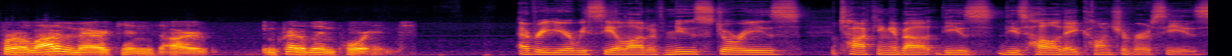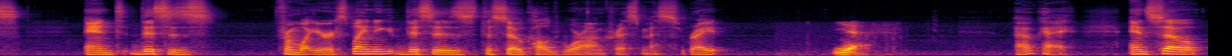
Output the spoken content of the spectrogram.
for a lot of Americans are incredibly important. Every year we see a lot of news stories talking about these these holiday controversies and this is from what you're explaining, this is the so-called war on Christmas, right? Yes. Okay. And so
